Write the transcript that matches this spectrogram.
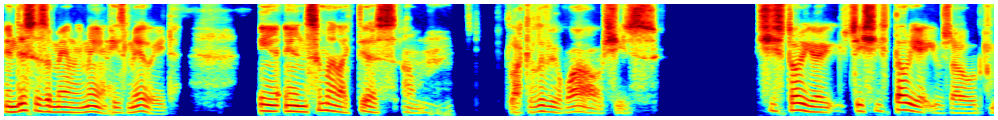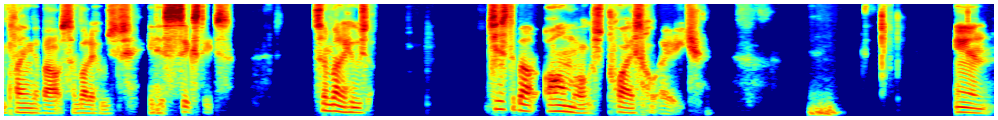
and this is a manly man. He's married, and, and somebody like this, um, like Olivia Wilde, she's she's 38. See, she's 38 years old, complaining about somebody who's in his 60s, somebody who's just about almost twice her age. And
